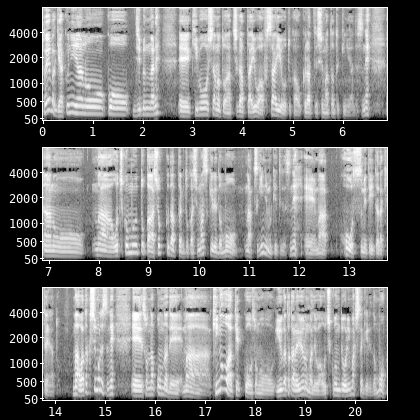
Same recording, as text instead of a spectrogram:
例えば逆にあのこう自分がね、えー、希望したのとは違った要は不採用とかを食らってしまった時にはですねあのまあ落ち込むとかショックだったりとかしますけれども、まあ、次に向けてですね、えー、まあ方を進めていただきたいなと。まあ私もですね、えー、そんなこんなで、まあ昨日は結構その夕方から夜までは落ち込んでおりましたけれども、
